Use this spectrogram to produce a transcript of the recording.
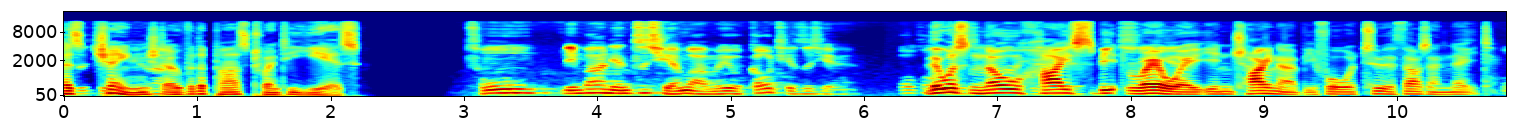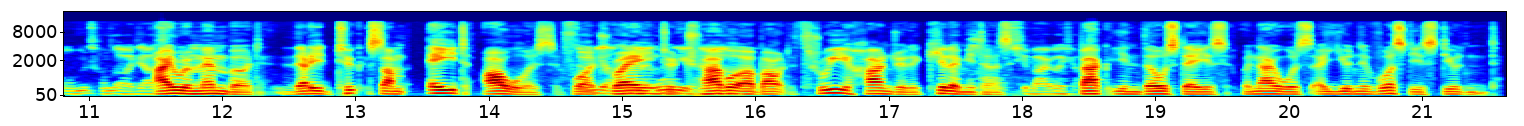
has changed over the past 20 years. 从零八年之前吧，没有高铁之前 ，there was no high speed railway in China before 2008. I remembered that it took some 8 hours for a train to travel about 300 kilometers back in those days when I was a university student.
